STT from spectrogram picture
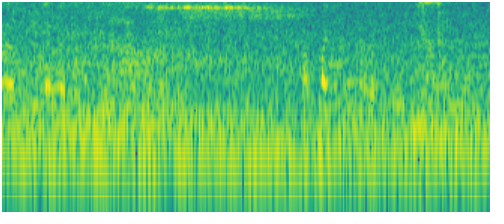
Thank you.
